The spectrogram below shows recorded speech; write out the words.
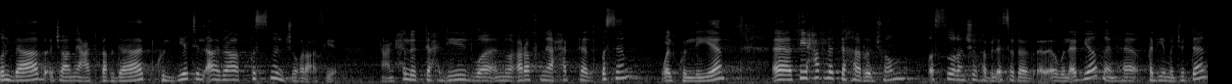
طلاب جامعة بغداد كلية الآداب قسم الجغرافيا. يعني حلو التحديد وأنه عرفنا حتى القسم والكلية. آه، في حفلة تخرجهم. الصورة نشوفها بالأسود والأبيض لأنها قديمة جدا.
